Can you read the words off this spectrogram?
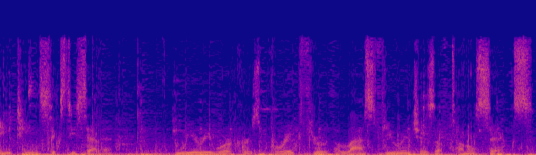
1867, weary workers break through the last few inches of Tunnel 6.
